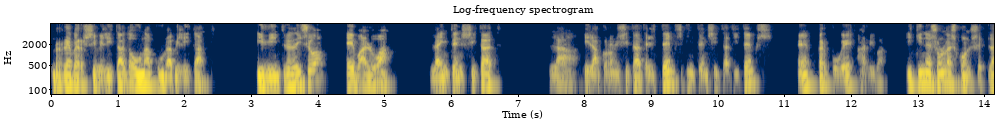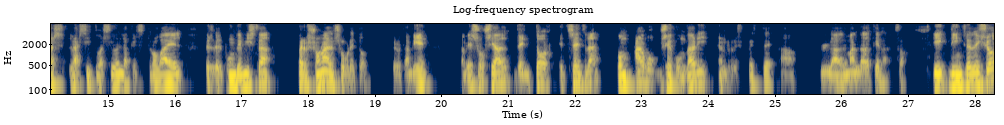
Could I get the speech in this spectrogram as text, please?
reversibilitat o una curabilitat. I dintre d'això, avaluar la intensitat la, i la cronicitat, el temps, intensitat i temps, eh, per poder arribar. I quines són les, les, la situació en la que es troba ell des del punt de vista personal, sobretot, però també, també social, d'entorn, etc., com algo secundari en respecte a la demanda que la fa. I dintre d'això,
